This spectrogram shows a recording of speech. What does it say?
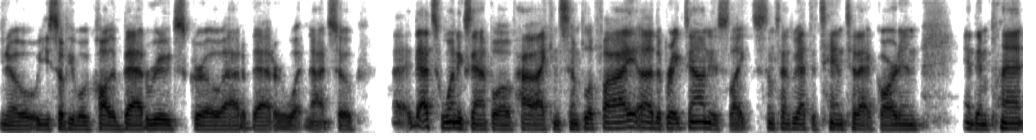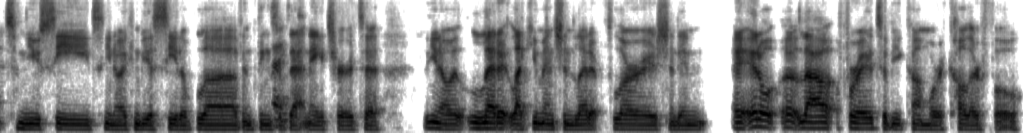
you know, some people would call it bad roots grow out of that or whatnot. So uh, that's one example of how I can simplify uh, the breakdown. Is like sometimes we have to tend to that garden and then plant new seeds. You know, it can be a seed of love and things right. of that nature to, you know, let it, like you mentioned, let it flourish, and then it'll allow for it to become more colorful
